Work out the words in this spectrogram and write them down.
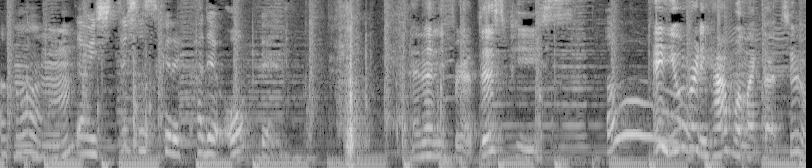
Uh-huh. Mhm. That means this is gonna cut it open. And then you forgot this piece. Oh. Hey, you already have one like that too.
